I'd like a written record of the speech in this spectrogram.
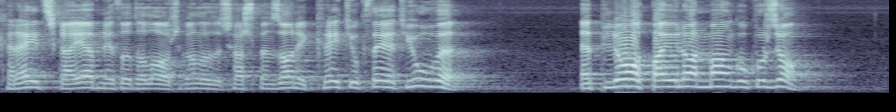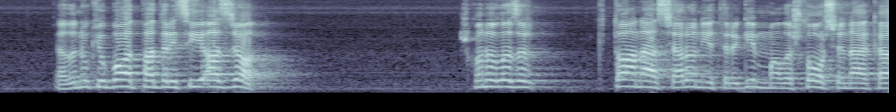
Krejt çka jepni thotë Allahu, shikoni vëllezër, çka shpenzoni, krejt ju kthehet juve e plotë pa ju lënë mangu kurgjo. Edhe nuk ju bëhet padrejtësi asgjë. Shikoni vëllezër, këtë na sqaron një tregim madhështor që na ka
